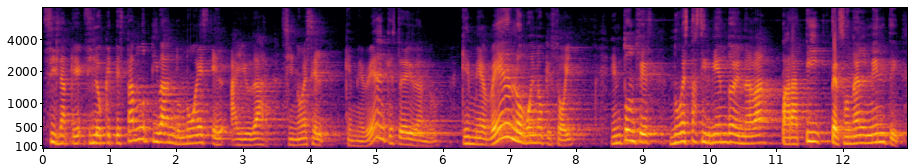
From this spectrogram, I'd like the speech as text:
Si, la que, si lo que te está motivando no es el ayudar, sino es el que me vean que estoy ayudando, que me vean lo bueno que soy, entonces no está sirviendo de nada para ti personalmente.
